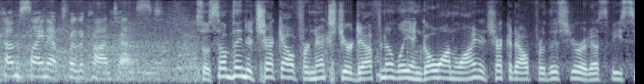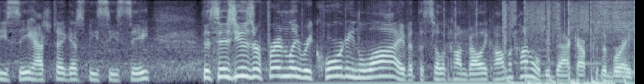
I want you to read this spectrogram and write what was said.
come sign up for the contest So, something to check out for next year, definitely, and go online and check it out for this year at SVCC, hashtag SVCC. This is user friendly recording live at the Silicon Valley Comic Con. We'll be back after the break.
